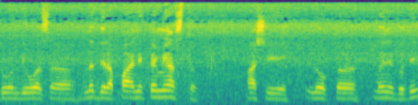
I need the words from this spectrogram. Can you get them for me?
दोन दिवस नदीला पाणी कमी असतं अशी लोक म्हणत होती.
